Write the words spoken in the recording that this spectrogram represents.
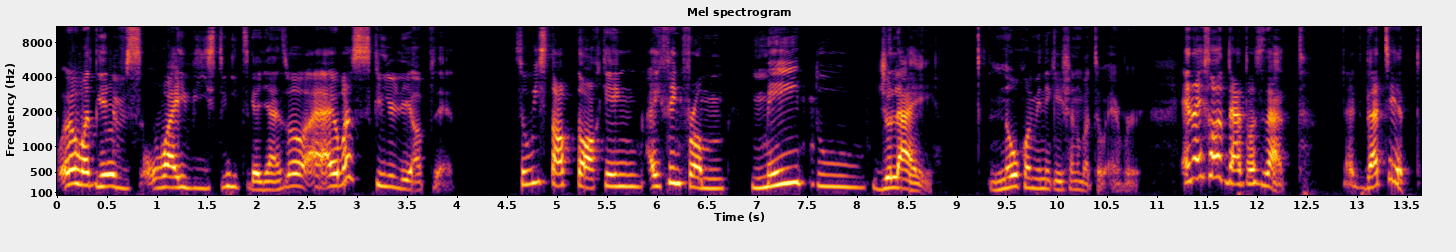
well, what gives? Why these tweets? Ganyan. So I, I was clearly upset. So we stopped talking, I think from May to July. No communication whatsoever. And I thought that was that. Like, that's it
